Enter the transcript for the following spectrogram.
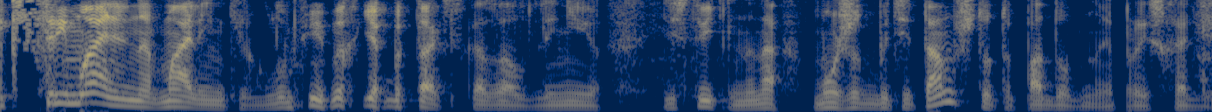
экстремально маленьких глубинах, я бы так сказал, для нее. Действительно, она, может быть, и там что-то подобное происходило.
